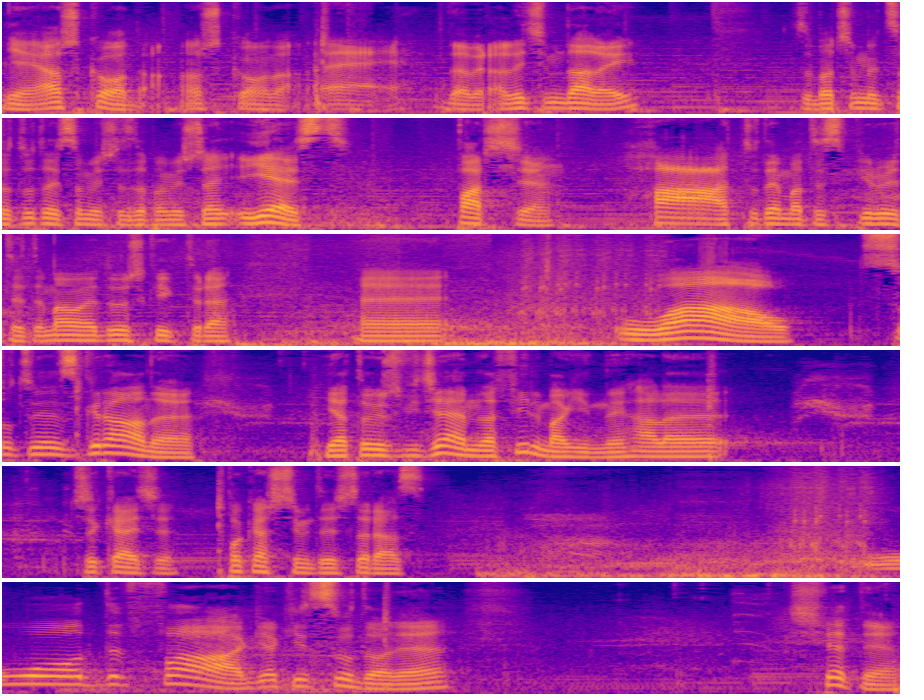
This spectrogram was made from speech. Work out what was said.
Nie, a szkoda, a szkoda. Eee, dobra, lecimy dalej. Zobaczymy, co tutaj są jeszcze za pomieszczenia. Jest! Patrzcie, Ha, tutaj ma te spirity, te małe duszki, które... E, wow! Co tu jest grane? Ja to już widziałem na filmach innych, ale... Czekajcie, pokażcie mi to jeszcze raz. What the fuck? Jakie cudo, nie? Świetnie.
